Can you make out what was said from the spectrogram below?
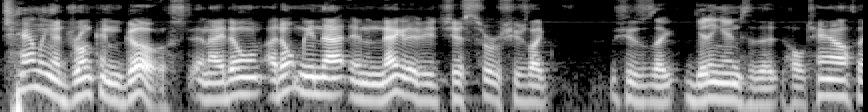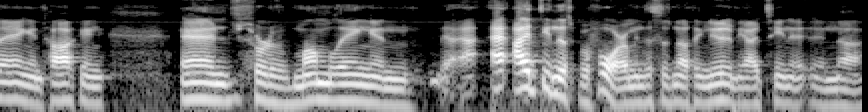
channeling a drunken ghost. And I don't, I don't mean that in a negative. It's just sort of, she was like, she was like getting into the whole channel thing and talking and sort of mumbling. And I, would seen this before. I mean, this is nothing new to me. I'd seen it in, uh,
